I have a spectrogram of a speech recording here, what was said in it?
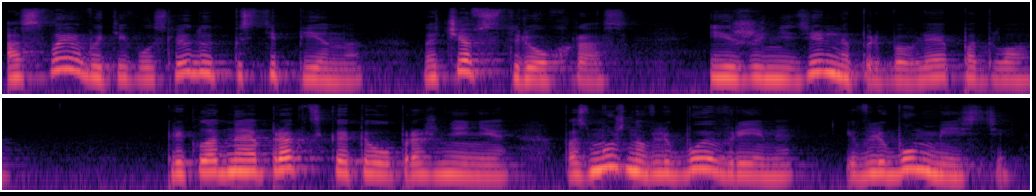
Осваивать его следует постепенно, начав с трех раз и еженедельно прибавляя по два. Прикладная практика этого упражнения возможна в любое время и в любом месте –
